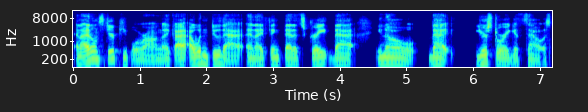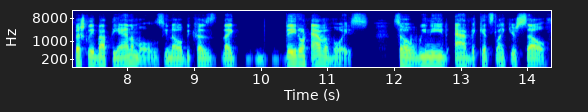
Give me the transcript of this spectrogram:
And i don't steer people wrong. Like I, I wouldn't do that. And i think that it's great that you know that your story gets out especially about the animals you know because like they don't have a voice. So we need advocates like yourself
